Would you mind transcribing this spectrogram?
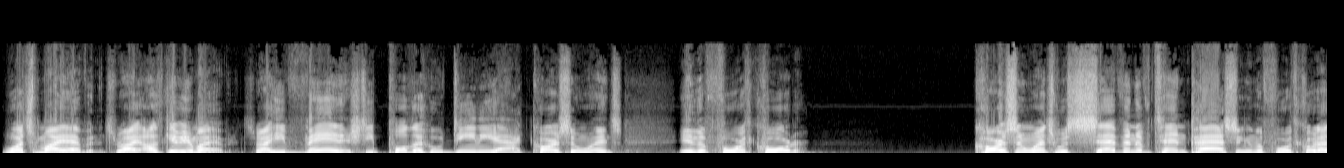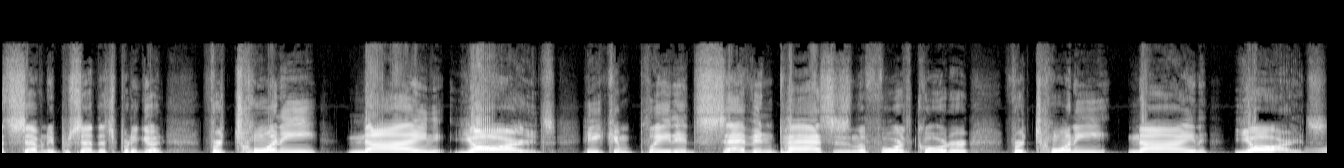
What's my evidence, right? I'll give you my evidence, right? He vanished. He pulled a Houdini act, Carson Wentz, in the fourth quarter. Carson Wentz was 7 of 10 passing in the fourth quarter. That's 70%. That's pretty good. For 29 yards. He completed seven passes in the fourth quarter for 29 yards.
